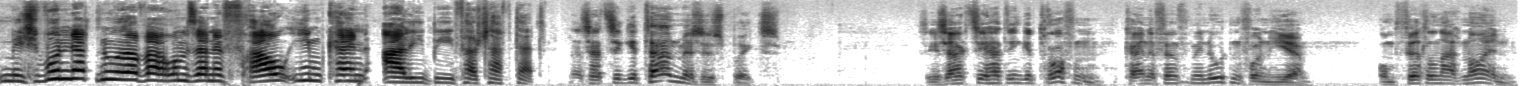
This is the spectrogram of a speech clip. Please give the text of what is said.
Mich wundert nur, warum seine Frau ihm kein Alibi verschafft hat. Das hat sie getan, Mrs. Briggs. Sie sagt, sie hat ihn getroffen. Keine fünf Minuten von hier. Um Viertel nach neun.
